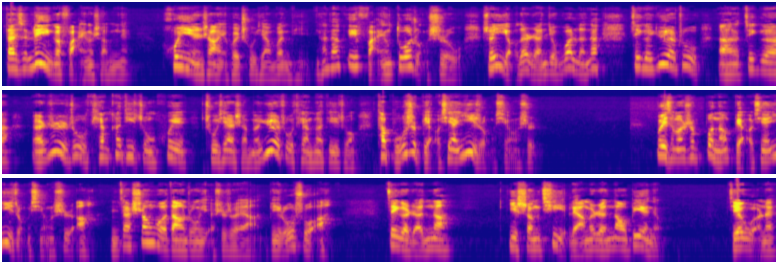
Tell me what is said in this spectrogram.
但是另一个反映什么呢？婚姻上也会出现问题。你看，它可以反映多种事物。所以有的人就问了：那这个月柱呃，这个呃日柱天克地冲会出现什么？月柱天克地冲，它不是表现一种形式。为什么是不能表现一种形式啊？你在生活当中也是这样。比如说啊，这个人呢一生气，两个人闹别扭，结果呢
